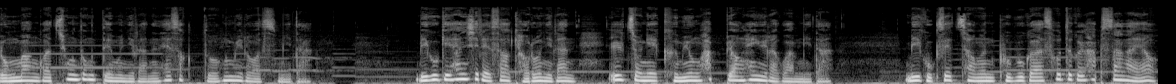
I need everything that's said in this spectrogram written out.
욕망과 충동 때문이라는 해석도 흥미로웠습니다. 미국의 현실에서 결혼이란 일종의 금융합병 행위라고 합니다. 미 국세청은 부부가 소득을 합산하여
